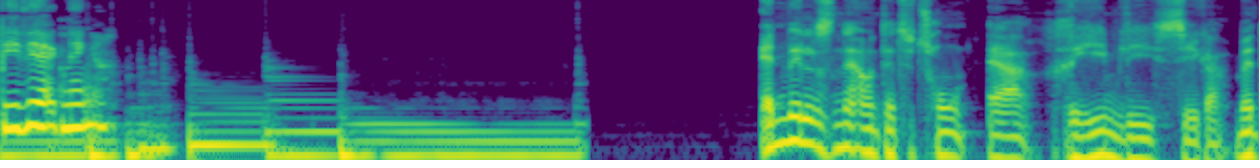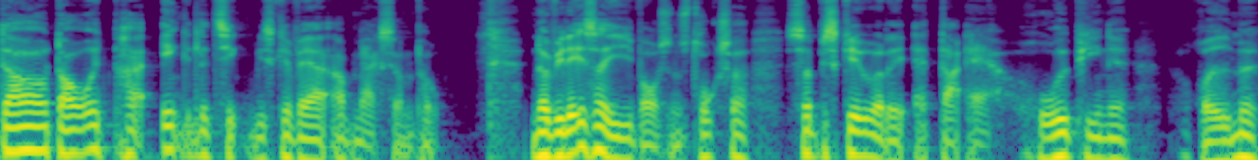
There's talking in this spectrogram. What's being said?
Bivirkninger. Anvendelsen af ondansetron er rimelig sikker, men der er dog et par enkelte ting, vi skal være opmærksomme på. Når vi læser i vores instrukser, så beskriver det, at der er hovedpine, rødme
